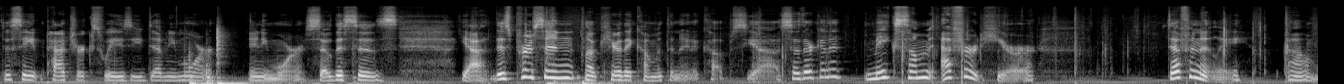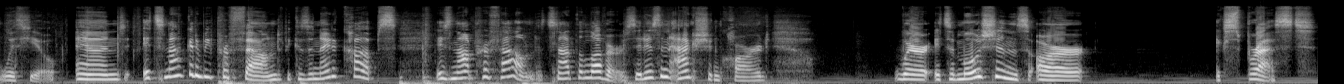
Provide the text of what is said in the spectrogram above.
this ain't Patrick Swayze, Demi Moore anymore. So this is, yeah, this person, look, here they come with the Knight of Cups. Yeah, so they're to make some effort here. Definitely. Um, with you. And it's not going to be profound because the Knight of Cups is not profound. It's not the lovers. It is an action card where its emotions are expressed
